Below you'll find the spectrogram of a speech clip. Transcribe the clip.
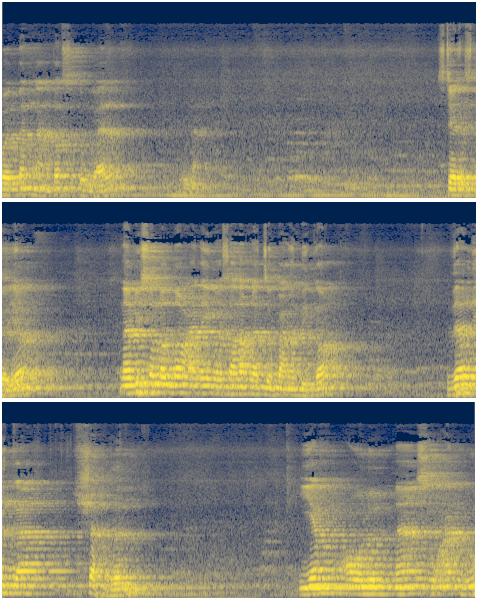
boten ngantos setunggal bulan. Sedherek-sedherek Nabi sallallahu alaihi wasallam lajeng pangandika Dzalika syahrun yam'ulun nasu anhu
